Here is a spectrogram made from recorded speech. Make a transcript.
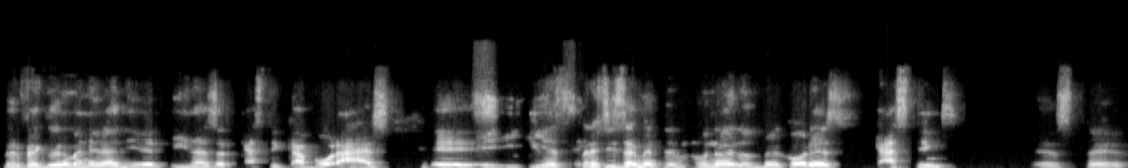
perfecto, de una manera divertida, sarcástica, voraz. y, y, es precisamente uno de los mejores castings este,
